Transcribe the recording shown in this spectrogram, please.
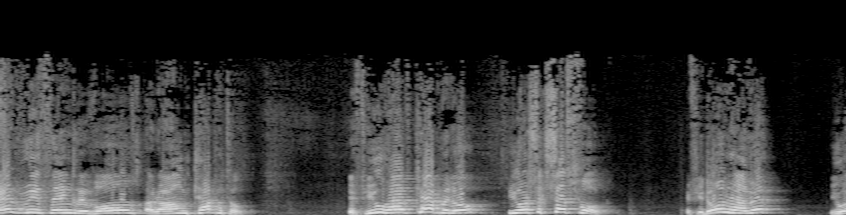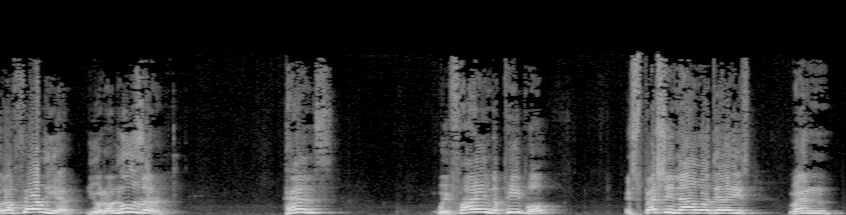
everything revolves around capital. If you have capital, you are successful. If you don't have it, you are a failure, you're a loser. Hence, we find the people, especially nowadays when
